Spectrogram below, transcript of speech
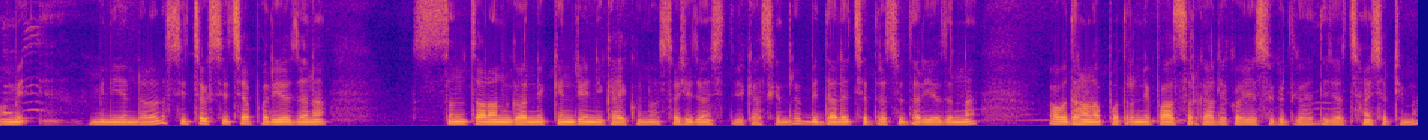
मिलियन डलर। शिक्षक शिक्षा परियोजना सञ्चालन गर्ने केन्द्रीय निकाय कुन शशी जनसित विकास केन्द्र विद्यालय क्षेत्र सुधार योजना अवधारणा पत्र नेपाल सरकारले कहिले स्वीकृत गरे? दुई हजार छैसठीमा।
